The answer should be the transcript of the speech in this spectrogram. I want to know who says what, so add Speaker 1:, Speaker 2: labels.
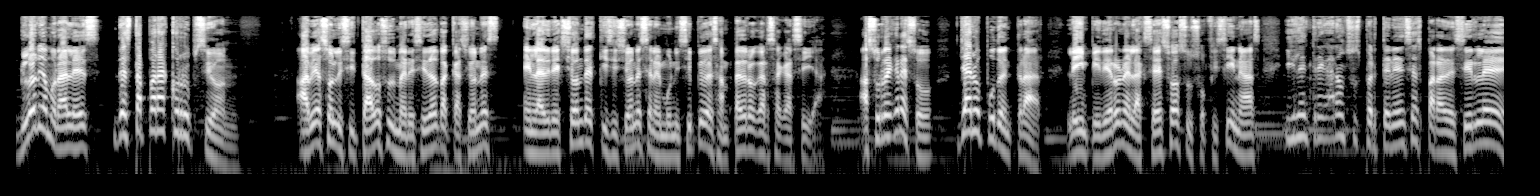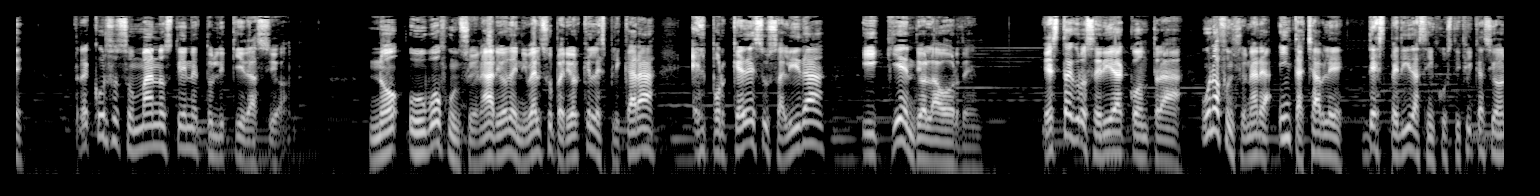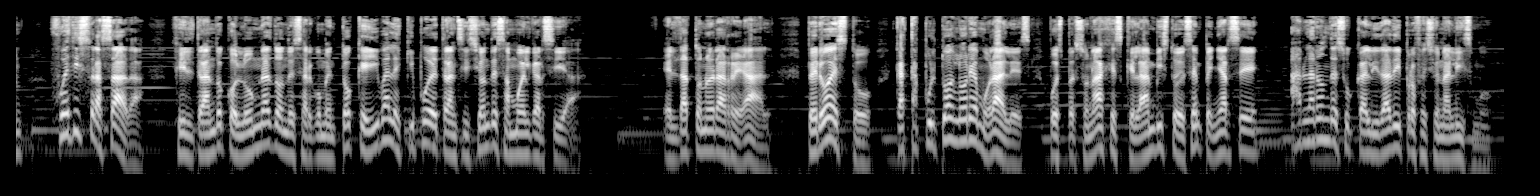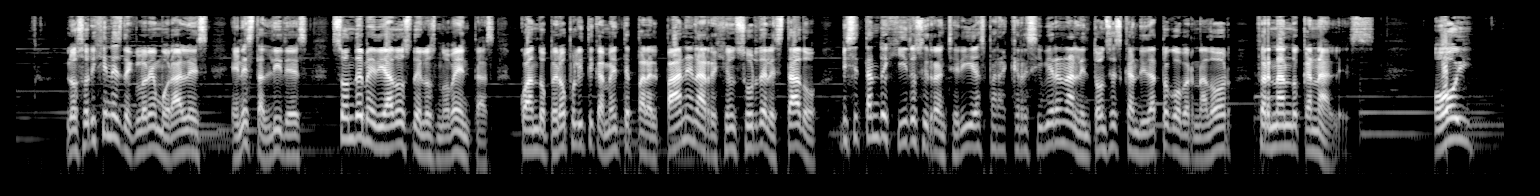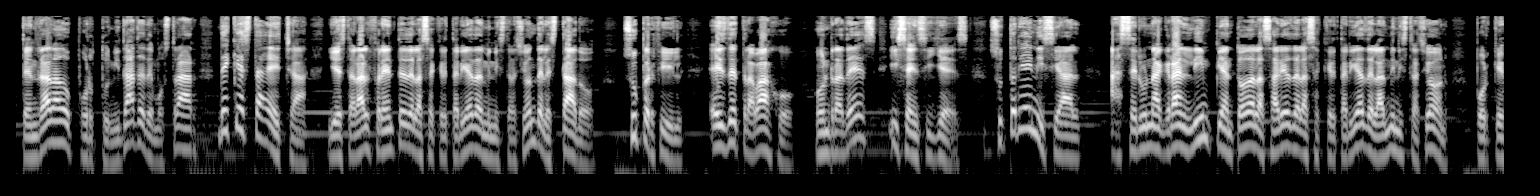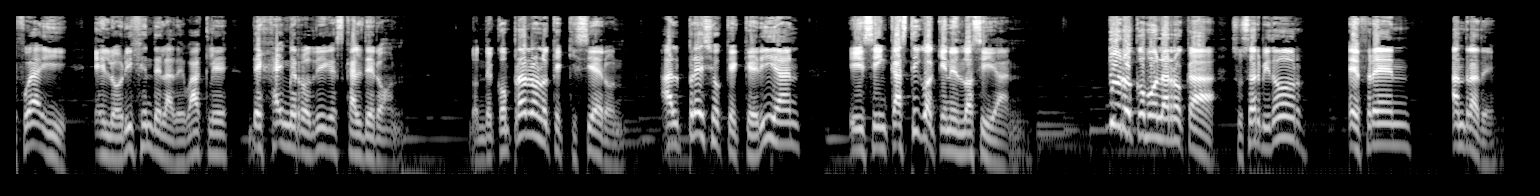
Speaker 1: Gloria Morales destapará corrupción. Había solicitado sus merecidas vacaciones en la Dirección de Adquisiciones en el municipio de San Pedro Garza García. A su regreso, ya no pudo entrar, le impidieron el acceso a sus oficinas y le entregaron sus pertenencias para decirle, Recursos Humanos tiene tu liquidación. No hubo funcionario de nivel superior que le explicara el porqué de su salida y quién dio la orden. Esta grosería contra una funcionaria intachable despedida sin justificación fue disfrazada, filtrando columnas donde se argumentó que iba al equipo de transición de Samuel García. El dato no era real, pero esto catapultó a Gloria Morales, pues personajes que la han visto desempeñarse hablaron de su calidad y profesionalismo. Los orígenes de Gloria Morales en estas lides son de mediados de los noventas, cuando operó políticamente para el PAN en la región sur del estado, visitando ejidos y rancherías para que recibieran al entonces candidato gobernador Fernando Canales. Hoy tendrá la oportunidad de demostrar de qué está hecha y estará al frente de la Secretaría de Administración del Estado. Su perfil es de trabajo, honradez y sencillez. Su tarea inicial hacer una gran limpia en todas las áreas de la Secretaría de la Administración, porque fue ahí el origen de la debacle de Jaime Rodríguez Calderón, donde compraron lo que quisieron, al precio que querían y sin castigo a quienes lo hacían. Duro como la roca, su servidor, Efren Andrade.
